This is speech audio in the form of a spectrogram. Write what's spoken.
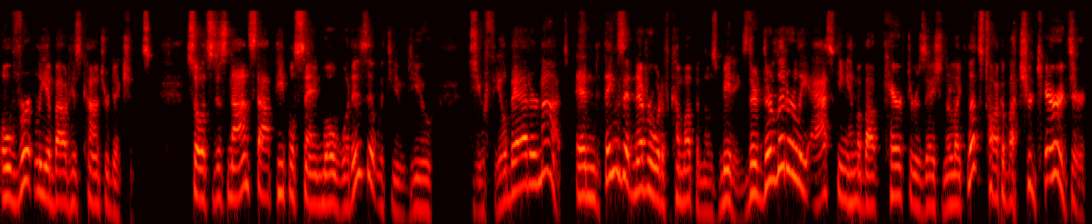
overtly about his contradictions. So it's just nonstop people saying, well, what is it with you? Do you, do you feel bad or not? And things that never would have come up in those meetings. They're, they're literally asking him about characterization. They're like, let's talk about your character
